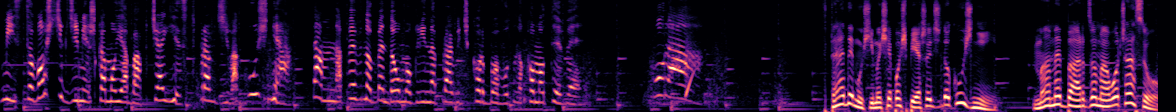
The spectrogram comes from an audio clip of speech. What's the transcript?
W miejscowości, gdzie mieszka moja babcia, jest prawdziwa kuźnia. Tam na pewno będą mogli naprawić korbowód lokomotywy. Hurra! Wtedy musimy się pośpieszyć do kuźni. Mamy bardzo mało czasu.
